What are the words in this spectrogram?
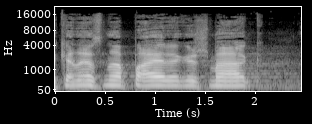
Er kann essen ein beide Geschmack.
